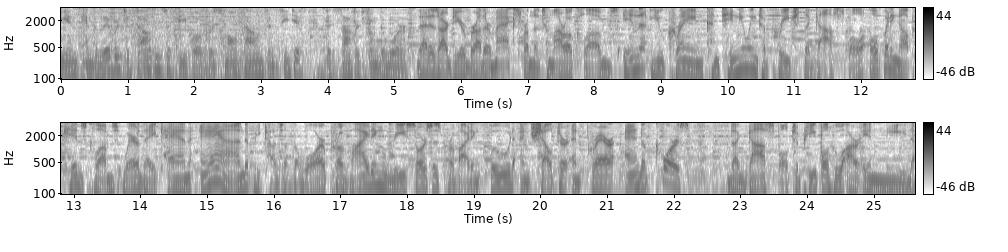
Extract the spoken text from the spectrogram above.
in and delivered to thousands of people across small towns and cities that suffered from the war. That is our dear brother Max from the Tomorrow Clubs in Ukraine, continuing to preach the gospel, opening up kids' clubs where they can, and because of the war, providing resources, providing providing food and shelter and prayer, and of course, the gospel to people who are in need.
